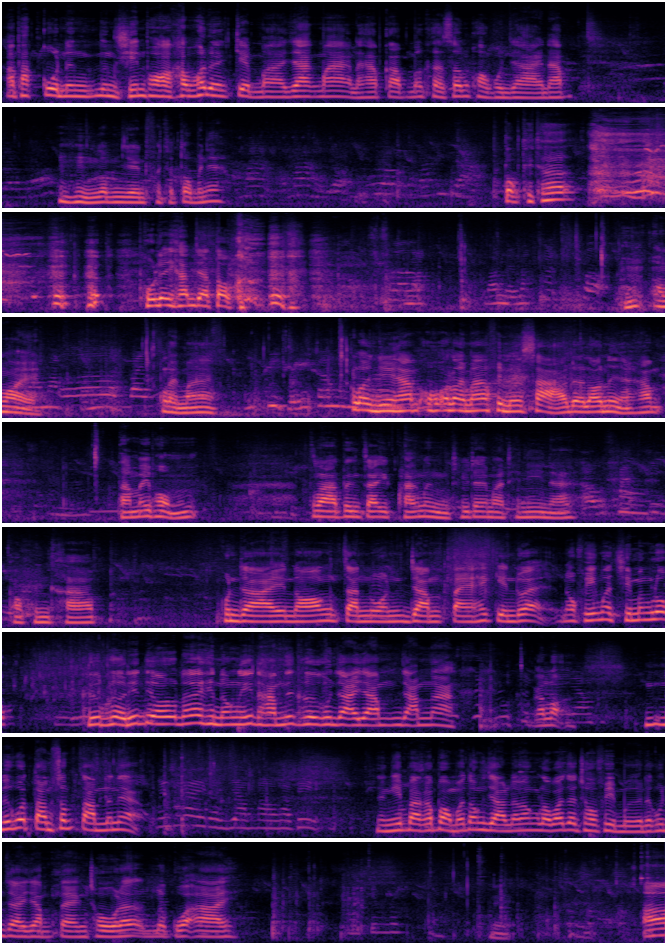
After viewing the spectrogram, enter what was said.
เอาผักกูดหนึ่งหนึ่งชิ้นพอครับเพราะเดินเก็บมายากมากนะครับ กับมะเขือส้มของคุณยายนะครับลมเย็นฝนจะตกไหมเนี่ย ตกทีเถอะพูดเล่นครับอย่าตกอร่อยอร่อยมากอร่อยจริงครับโอ้อร่อยมากฝีมือสาวเดี๋ยวรอเหนือครับทำให้ผม ตราตรึงใจอีกครั้งหนึ่งที่ได้มาที่นี่นะ ขอบคุณครับ คุณยายน้องจันนวลยำแตงให้กินด้วย น้องฟิงค์มาชิมบ้างลูก คือเผื่อนิดเดียวได้เห็นน้องนี้ทำนี่คือคุณยายยำยำนะอร่อยนึกว่าตำส้มตำนะเนี่ย ไม่ใช่ค่ะยำเอาค่ะพี่อย่างนี้ปลากระป๋องไม่ต้องยำแล้วมั้งเราว่าจะโชว์ฝีมือนะคุณยายยำแตงโชว์แล้วเรากลัวอายนี่อื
